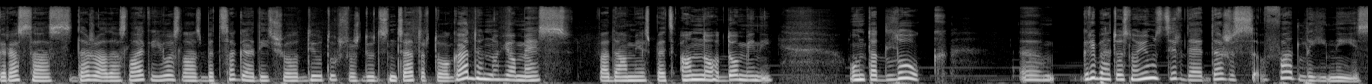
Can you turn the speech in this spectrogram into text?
grasās dažādās laika joslās, bet sagaidīt šo 2024. gadu, nu, jo mēs vadāmies pēc Anno Domini. Un tad lūk, um, gribētos no jums dzirdēt dažas vadlīnijas,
